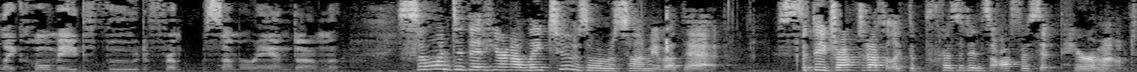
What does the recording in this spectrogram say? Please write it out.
like homemade food from some random." Someone did that here in LA too. Someone was telling me about that. But they dropped it off at like the president's office at Paramount.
